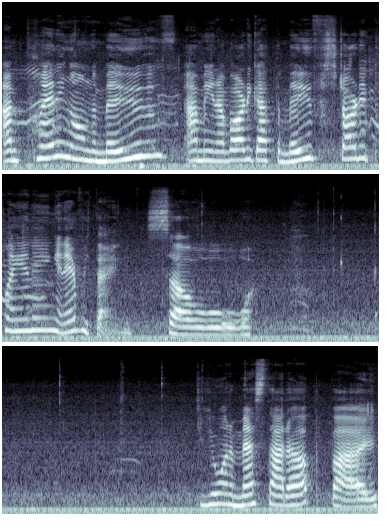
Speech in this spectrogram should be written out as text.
I'm planning on the move. I mean, I've already got the move started planning and everything. So, do you want to mess that up by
